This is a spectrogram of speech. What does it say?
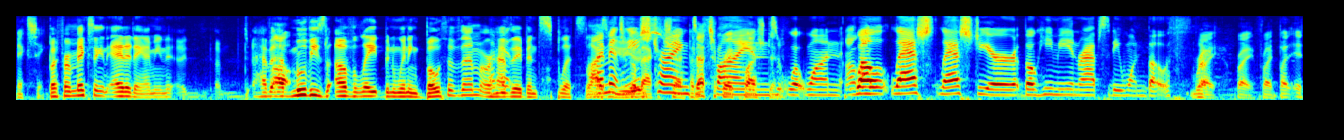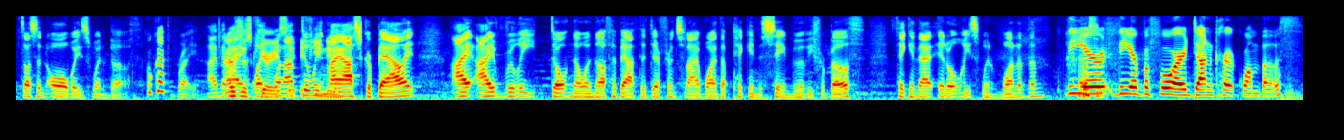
mixing. But for mixing and editing, I mean, uh, have, Oh. have movies of late been winning both of them, or I'm have at- they been splits? the I last I'm need at to few go years? least back and check, trying to that's a great find what one. I'll- well, last last year, Bohemian Rhapsody won both. Right, right, right. But it doesn't always win both. Okay. Right. I, mean, I was just like, curious when I'm if you doing knew. my Oscar ballot, I, I really don't know enough about the difference, and I wind up picking the same movie for both, thinking that it'll at least win one of them. The year the year before, Dunkirk won both.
